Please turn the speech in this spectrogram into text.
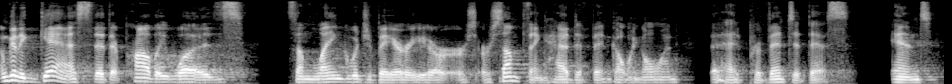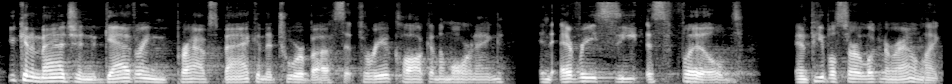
I'm going to guess that there probably was some language barrier or, or something had to have been going on that had prevented this. And you can imagine gathering perhaps back in the tour bus at three o'clock in the morning, and every seat is filled, and people start looking around like,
